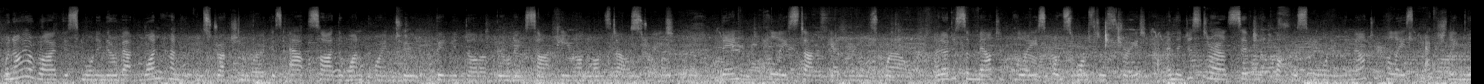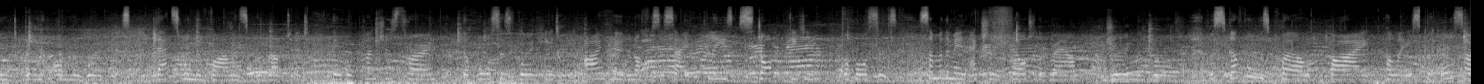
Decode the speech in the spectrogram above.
When I arrived this morning, there were about 100 construction workers outside the $1.2 billion building site here on Lonsdale Street. Then police started gathering as well. I noticed some mounted police on Swanston Street, and then just around 7 o'clock this morning, the mounted police actually moved in on the workers. That's when the violence erupted. There were punches thrown, the horses were hit. I heard an officer say, please the horses. Some of the men actually fell to the ground during the brawl. The scuffle was quelled by police, but also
